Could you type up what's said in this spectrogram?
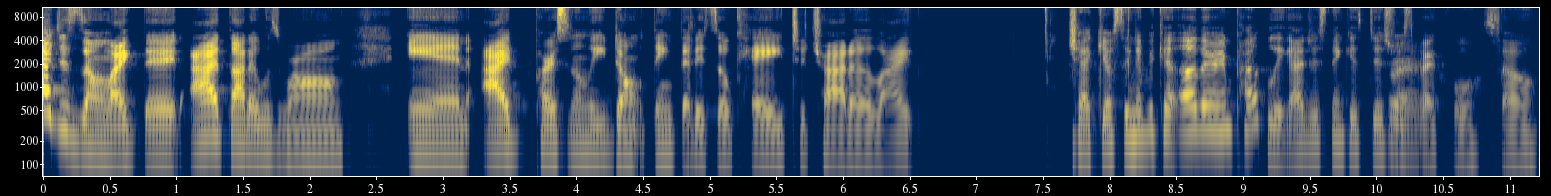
I just don't like that. I thought it was wrong. And I personally don't think that it's okay to try to like check your significant other in public. I just think it's disrespectful. Right. So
